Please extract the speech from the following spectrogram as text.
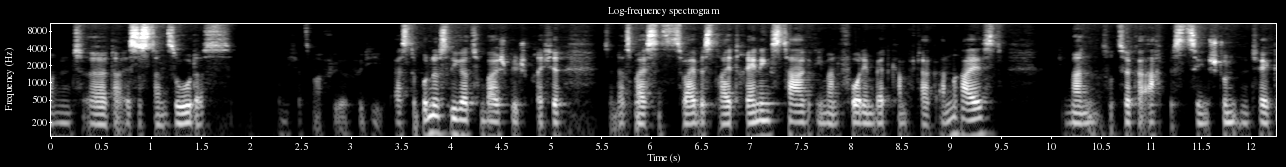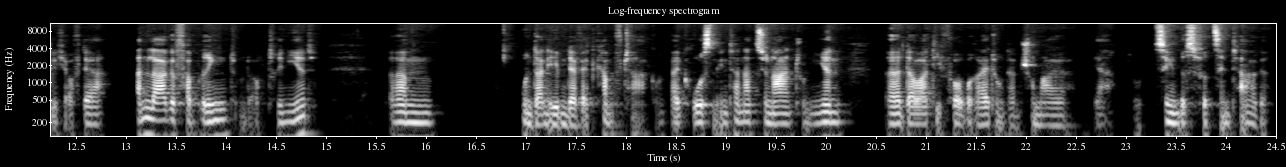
und äh, da ist es dann so, dass, wenn ich jetzt mal für, für die erste Bundesliga zum Beispiel spreche, sind das meistens zwei bis drei Trainingstage, die man vor dem Wettkampftag anreist, die man so circa acht bis zehn Stunden täglich auf der Anlage verbringt und auch trainiert. Ähm, und dann eben der Wettkampftag. Und bei großen internationalen Turnieren äh, dauert die Vorbereitung dann schon mal ja, so 10 bis 14 Tage,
